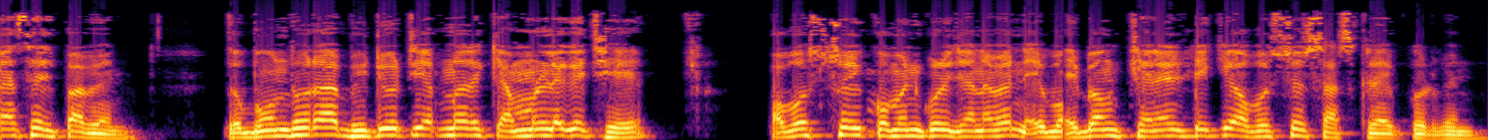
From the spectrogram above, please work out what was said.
মেসেজ পাবেন। তো বন্ধুরা, ভিডিওটি আপনাদের কেমন লেগেছে? অবশ্যই কমেন্ট করে জানাবেন এবং- চ্যানেলটিকে অবশ্যই সাবস্ক্রাইব করবেন।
